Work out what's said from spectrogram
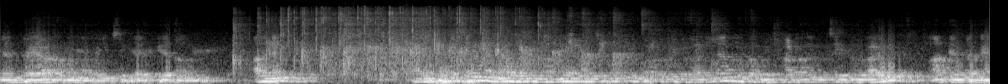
ഞാൻ തയ്യാറാണെന്ന് അറിയിച്ച് എത്തിയതാണ് അതിന് എല്ലാവർക്കും പദ്ധതികളെല്ലാം കൂടെ ഉദ്ഘാടനം ചെയ്തതായി ആദ്യം തന്നെ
